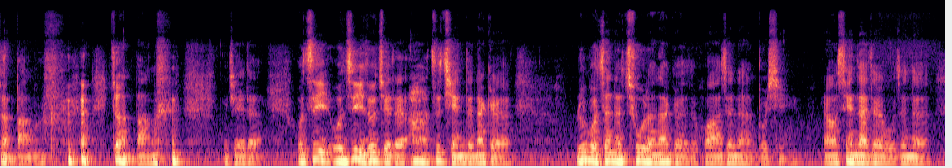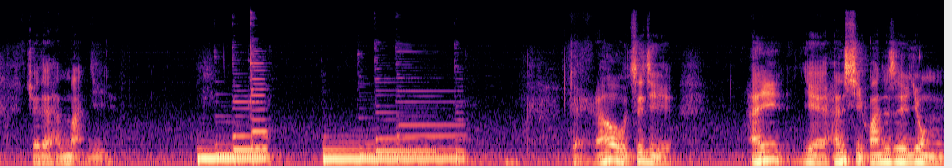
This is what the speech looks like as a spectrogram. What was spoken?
这很棒，这很棒，我觉得我自己我自己都觉得啊，之前的那个如果真的出了那个的话，真的很不行。然后现在这个我真的觉得很满意。对，然后我自己还也很喜欢，就是用，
